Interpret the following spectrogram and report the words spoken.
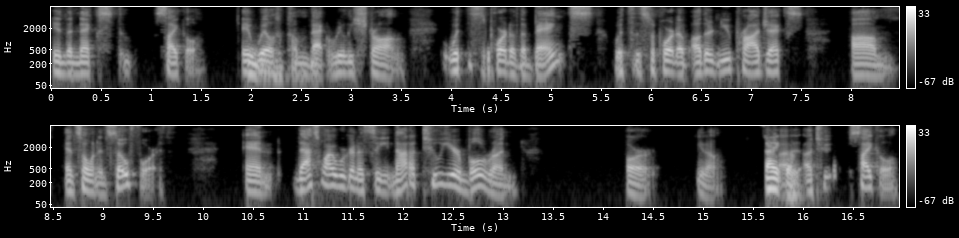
in the next cycle. It will come back really strong with the support of the banks, with the support of other new projects, um, and so on and so forth. And that's why we're going to see not a two-year bull run, or you know, cycle. A, a two cycle,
